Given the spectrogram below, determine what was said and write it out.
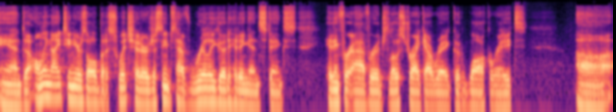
and uh, only 19 years old, but a switch hitter. Just seems to have really good hitting instincts, hitting for average, low strikeout rate, good walk rate. Uh,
